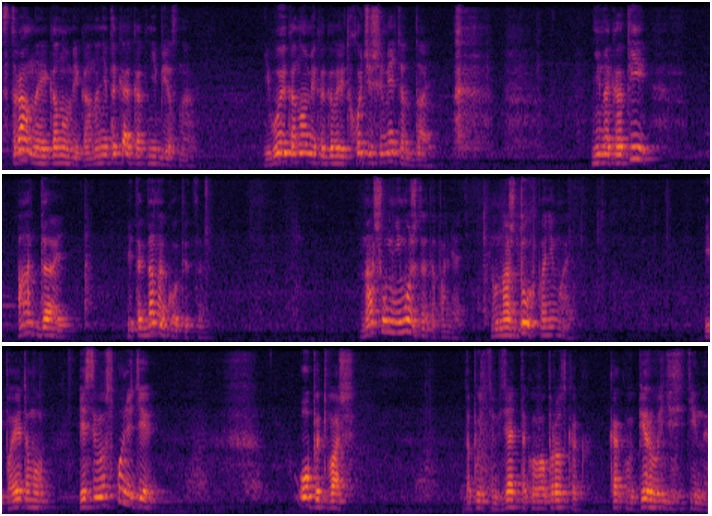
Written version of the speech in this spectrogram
странная экономика, она не такая, как небесная. Его экономика говорит, хочешь иметь, отдай. Не накопи, а отдай. И тогда накопится. Наш ум не может это понять, но наш дух понимает. И поэтому, если вы вспомните опыт ваш, допустим, взять такой вопрос, как как вы первые десятины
